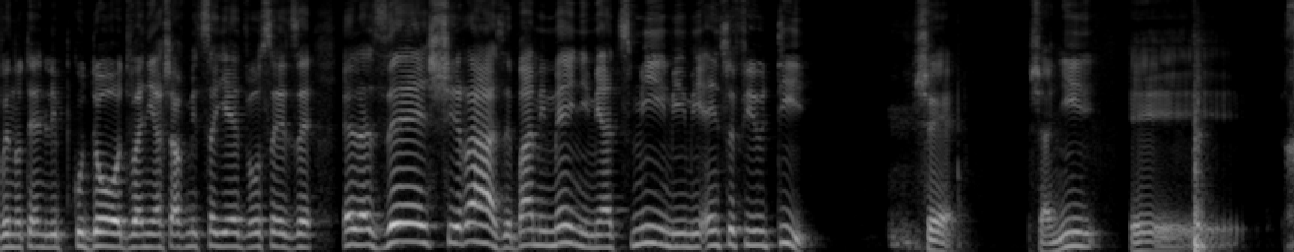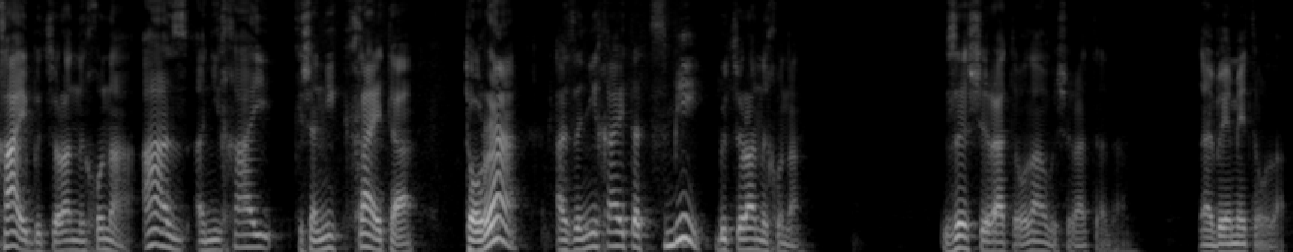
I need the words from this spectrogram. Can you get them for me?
ונותן לי פקודות ואני עכשיו מצייד ועושה את זה, אלא זה שירה, זה בא ממני, מעצמי, מאינסופיותי, ש... שאני אה, חי בצורה נכונה. אז אני חי, כשאני חי את התורה, אז אני חי את עצמי בצורה נכונה. זה שירת העולם ושירת האדם. באמת העולם.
